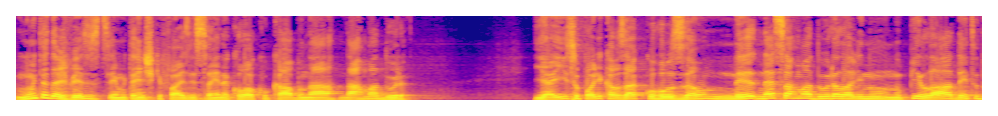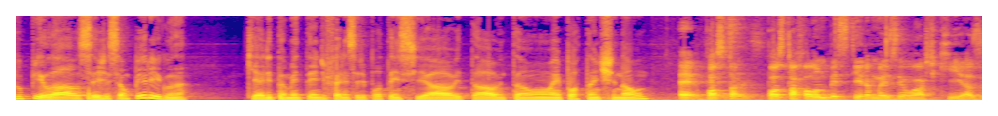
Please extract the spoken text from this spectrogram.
muitas das vezes, tem muita gente que faz isso ainda, coloca o cabo na, na armadura. E aí isso pode causar corrosão nessa armadura lá ali no, no pilar, dentro do pilar, ou seja, isso é um perigo, né? que ele também tem diferença de potencial e tal, então é importante não. É, posso tá, posso estar tá falando besteira, mas eu acho que as,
